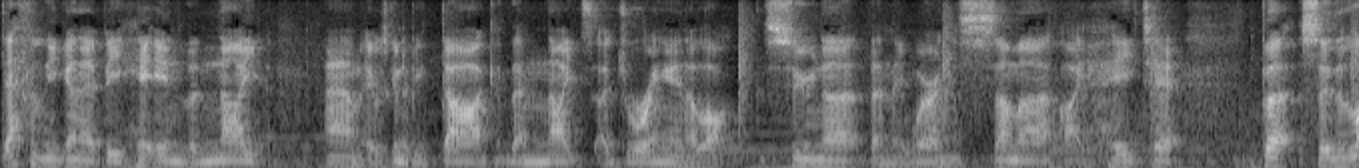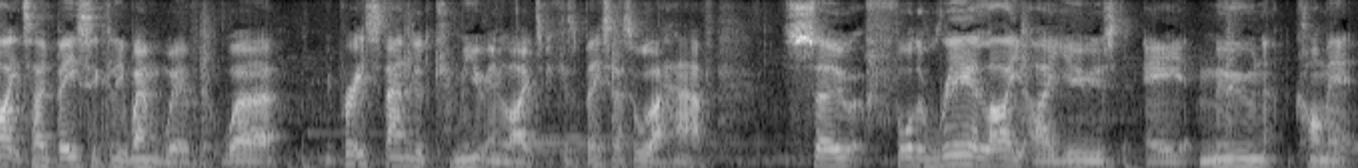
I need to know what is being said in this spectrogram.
definitely going to be hitting the night. Um, it was going to be dark. Them nights are drawing in a lot sooner than they were in the summer. I hate it. But so the lights I basically went with were your pretty standard commuting lights because basically that's all I have. So for the rear light, I used a Moon Comet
